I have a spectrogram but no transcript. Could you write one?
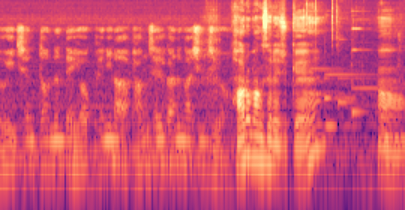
의첸 떴는데 역팬이나 방셀 가능하신지요? 바로 방세를 해줄게. 어.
